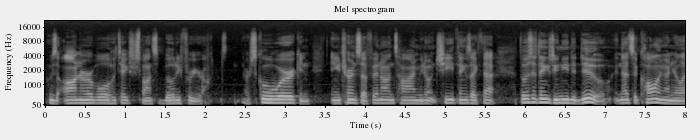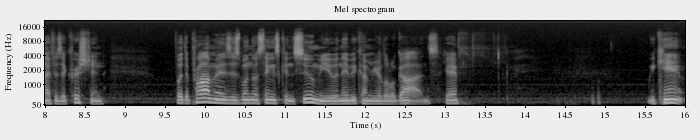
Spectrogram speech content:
who's honorable, who takes responsibility for your or schoolwork and, and you turn stuff in on time, you don't cheat, things like that. Those are things you need to do, and that's a calling on your life as a Christian. But the problem is, is when those things consume you and they become your little gods, okay? We can't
